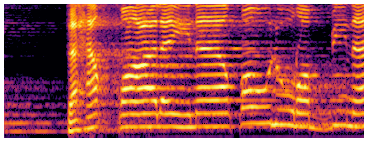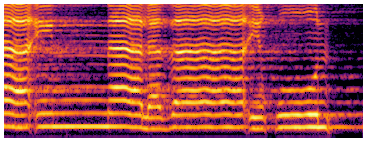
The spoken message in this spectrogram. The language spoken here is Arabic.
فحق علينا قول ربنا إنا لذائقون.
